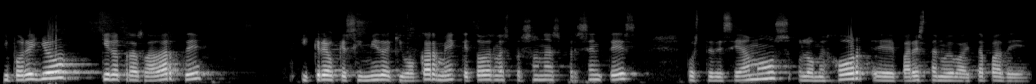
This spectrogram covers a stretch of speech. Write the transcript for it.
y por ello quiero trasladarte y creo que sin miedo a equivocarme, que todas las personas presentes pues te deseamos lo mejor eh, para esta nueva etapa de,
